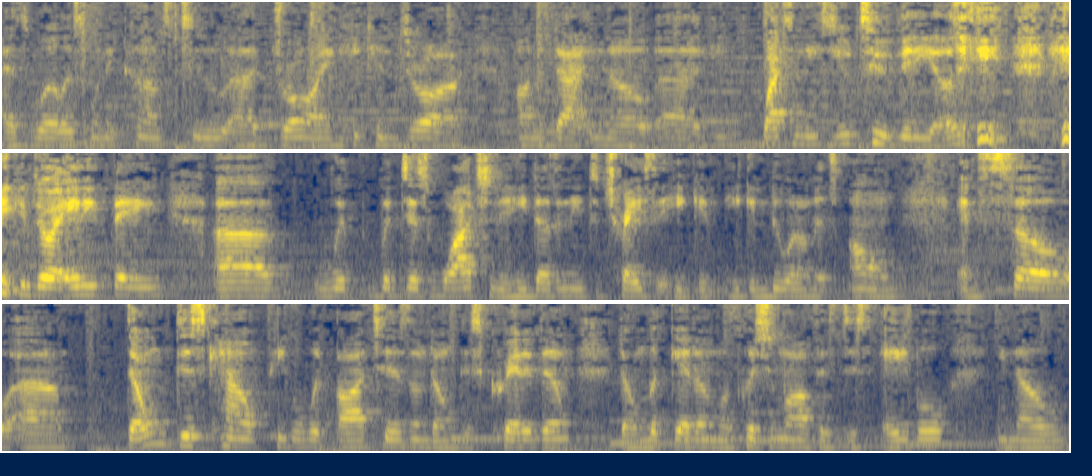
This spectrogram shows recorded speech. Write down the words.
as well as when it comes to uh, drawing, he can draw on the dot. You know, uh, he watching these YouTube videos, he he can draw anything uh, with with just watching it. He doesn't need to trace it. He can he can do it on his own. And so. Um, don't discount people with autism. Don't discredit them. Don't look at them or push them off as disabled. You know,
